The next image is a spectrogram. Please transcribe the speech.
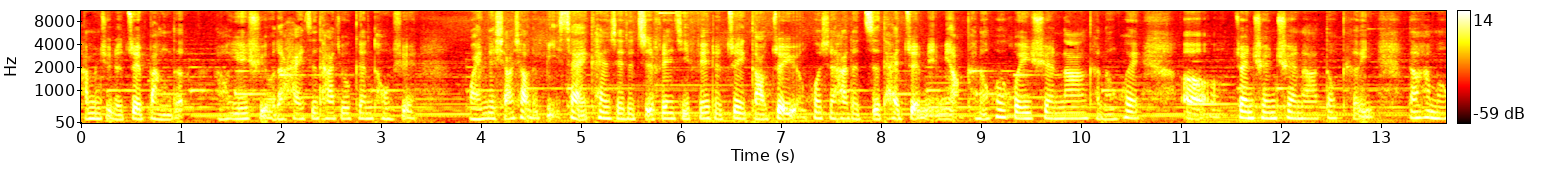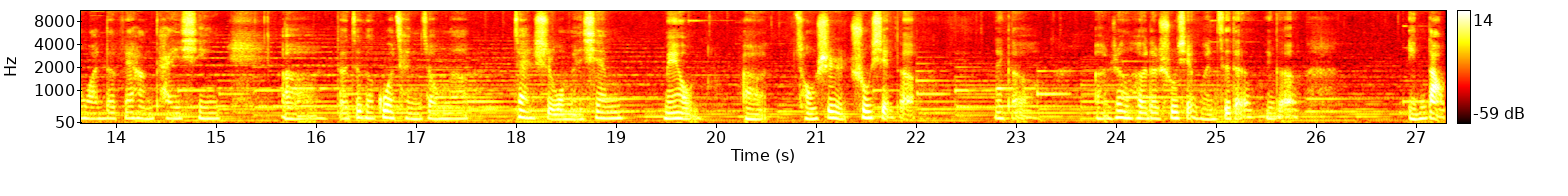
他们觉得最棒的。然后，也许有的孩子他就跟同学玩一个小小的比赛，看谁的纸飞机飞得最高最远，或是他的姿态最美妙，可能会回旋呐，可能会呃转圈圈啊，都可以。当他们玩得非常开心，呃的这个过程中呢，暂时我们先没有呃从事书写的那个呃任何的书写文字的那个引导，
